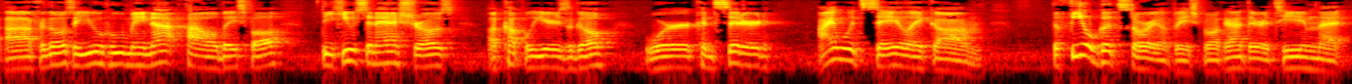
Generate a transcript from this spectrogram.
Uh, for those of you who may not follow baseball, the Houston Astros a couple years ago were considered, I would say, like um, the feel good story of baseball. God, they're a team that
